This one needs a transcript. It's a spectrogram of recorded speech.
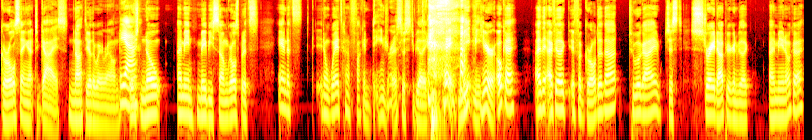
girls saying that to guys, not the other way around. Yeah. There's no, I mean, maybe some girls, but it's, and it's, in a way, it's kind of fucking dangerous just to be like, hey, meet me here. Okay. I think, I feel like if a girl did that to a guy, just straight up, you're going to be like, I mean, okay.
